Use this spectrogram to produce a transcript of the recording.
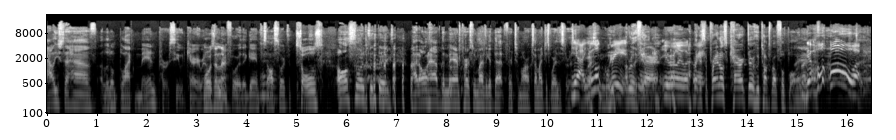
Al used to have a little black man purse he would carry around What was in there? before the game. Just all mm. sorts of things. Souls. all sorts of things. I don't have the man purse. We might have to get that for tomorrow because I might just wear this the rest, Yeah, the you rest look of the week. great. I'm really feeling it. You really look Like a. Sopranos character who talks about football. And I- Oh,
